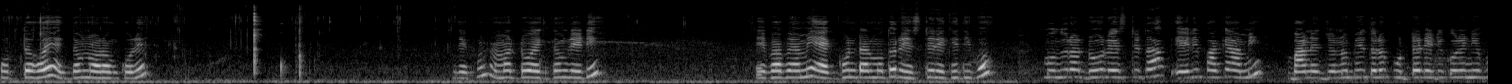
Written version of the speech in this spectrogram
করতে হয়, একদম নরম করে। দেখুন, আমার ডো একদম রেডি এভাবে আমি এক ঘণ্টার মতো রেস্টে রেখে দিব। বন্ধুরা ডো রেস্টে থাক এরই ফাঁকে আমি বানের জন্য ভেতরে ফুডটা রেডি করে নেব।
